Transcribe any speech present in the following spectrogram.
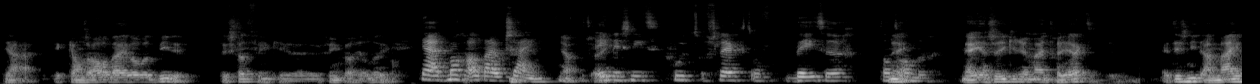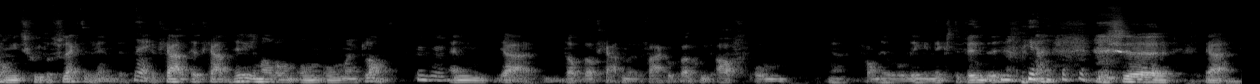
ja, ik kan ze allebei wel wat bieden. Dus dat vind ik, eh, vind ik wel heel leuk. Ja, het mag allebei ook zijn. Ja, Het ene is niet goed of slecht of beter dan Nee. het ander. Nee, en zeker in mijn traject. Het is niet aan mij om iets goed of slecht te vinden. Nee. Het, gaat, het gaat helemaal om, om, om mijn klant. Mhm. En ja, dat, dat gaat me vaak ook wel goed af om ja, van heel veel dingen niks te vinden. Ja. dus eh, ja,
